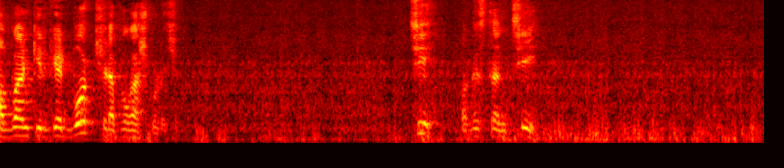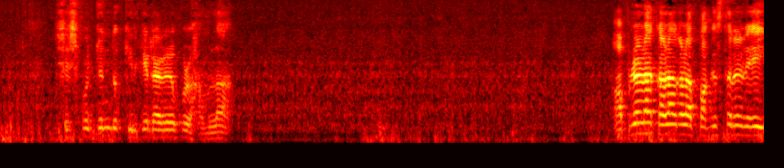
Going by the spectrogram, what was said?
আফগান ক্রিকেট বোর্ড সেটা প্রকাশ করেছে। ছি, পাকিস্তান, ছি। শেষ পর্যন্ত ক্রিকেটারের উপর হামলা? আপনারা কারা কারা পাকিস্তানের এই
